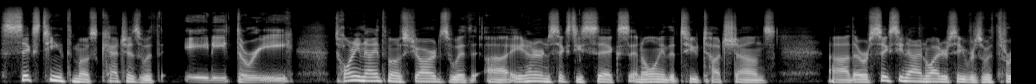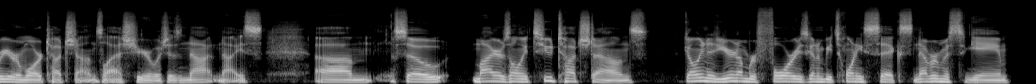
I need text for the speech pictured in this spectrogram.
16th most catches with 83, 29th most yards with uh, 866, and only the two touchdowns. Uh, there were 69 wide receivers with three or more touchdowns last year, which is not nice. Um, so Meyers only two touchdowns. Going to year number four, he's going to be 26, never missed a game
